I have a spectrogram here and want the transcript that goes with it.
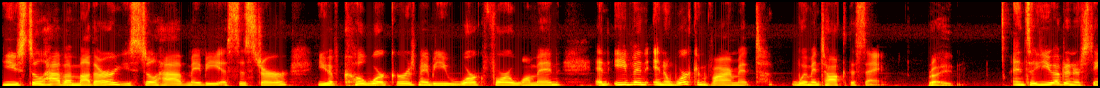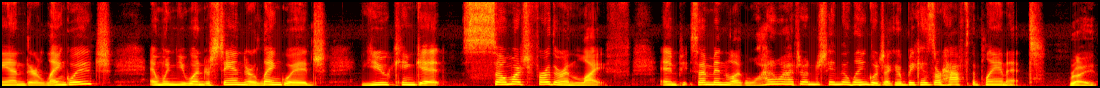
you still have a mother, you still have maybe a sister, you have coworkers, maybe you work for a woman, and even in a work environment, women talk the same. Right. And so you have to understand their language, and when you understand their language, you can get so much further in life. And some men are like, why do I have to understand their language? Like, because they're half the planet. Right.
